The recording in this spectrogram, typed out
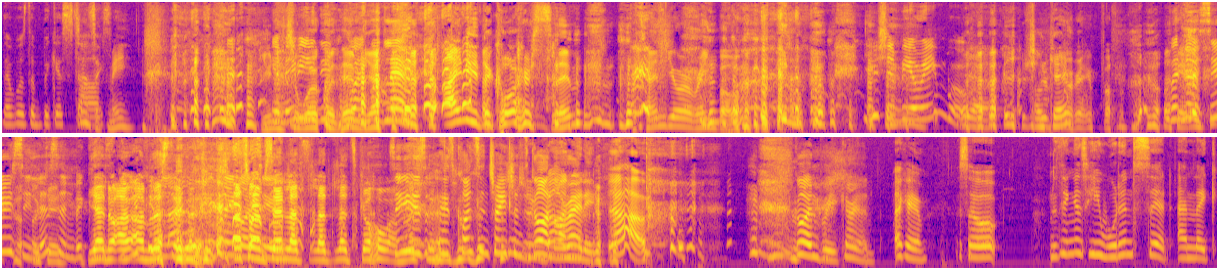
that was the biggest Sounds task like me. You Yeah, need to work with him. work Yeah. with Lim. I need the course. Slim, pretend you're a rainbow. you should be a rainbow Yeah. you should Okay. be a rainbow. But no, seriously, Okay. listen because Yeah, no, I, I'm listening. That's why I'm saying let's let let's go. See, his, listening. his concentration's Should've gone gone. already. yeah Go on, Brie, carry on. okay so the thing is he wouldn't sit and like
